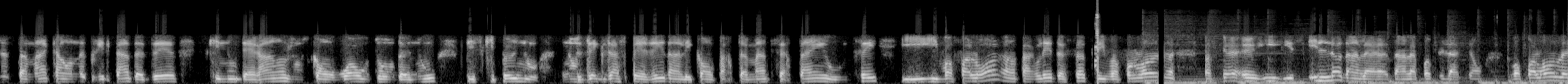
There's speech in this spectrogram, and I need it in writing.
justement quand on a pris le temps de dire ce qui nous dérange ou ce qu'on voit autour de nous, puis ce qui peut nous nous exaspérer dans les comportements de certains ou tu sais, il, va falloir en parler de ça, il va falloir parce que euh, il l'a dans la dans la population. Il va falloir le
